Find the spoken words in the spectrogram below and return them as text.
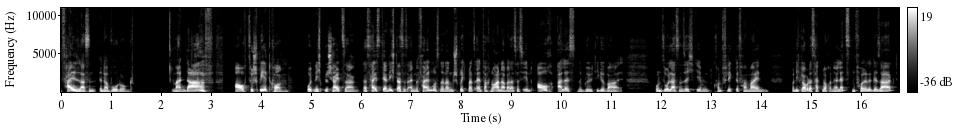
fallen lassen in der Wohnung. Man darf auch zu spät kommen und nicht Bescheid sagen. Das heißt ja nicht, dass es einem gefallen muss, sondern dann spricht man es einfach nur an. Aber das ist eben auch alles eine gültige Wahl. Und so lassen sich eben Konflikte vermeiden. Und ich glaube, das hatten wir auch in der letzten Folge gesagt.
